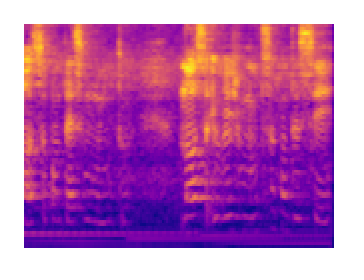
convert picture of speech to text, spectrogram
Nossa, acontece muito. Nossa, eu vejo muito isso acontecer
